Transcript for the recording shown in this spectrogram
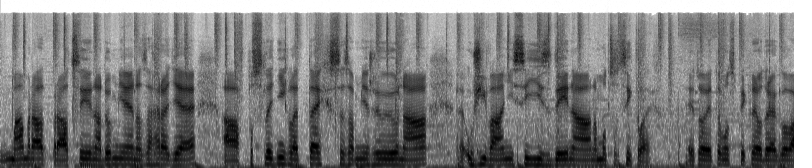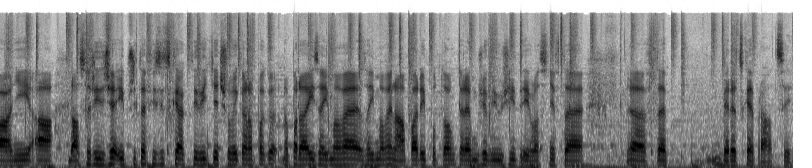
mám rád práci na domě, na zahradě a v posledních letech se zaměřuju na e, užívání si jízdy na, na motocyklech. Je to, je to moc pěkné odreagování a dá se říct, že i při té fyzické aktivitě člověka napadají zajímavé, zajímavé nápady potom, které může využít i vlastně v té, e, v té vědecké práci.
